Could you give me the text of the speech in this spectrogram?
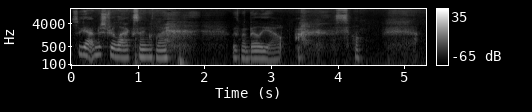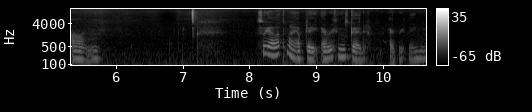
so yeah, I'm just relaxing with my with my belly out. So um so yeah, that's my update. Everything's good. Everything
